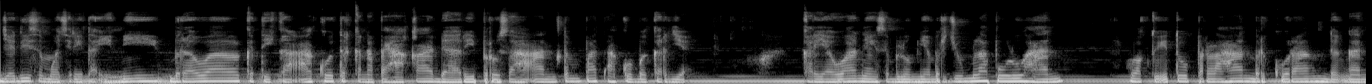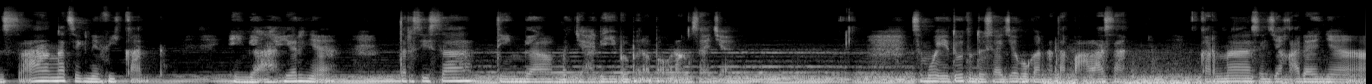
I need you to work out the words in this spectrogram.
Jadi semua cerita ini berawal ketika aku terkena PHK dari perusahaan tempat aku bekerja. Karyawan yang sebelumnya berjumlah puluhan, waktu itu perlahan berkurang dengan sangat signifikan. Hingga akhirnya tersisa tinggal menjadi beberapa orang saja. Semua itu tentu saja bukan tanpa alasan. Karena sejak adanya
